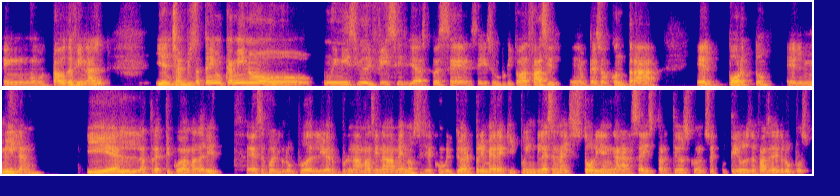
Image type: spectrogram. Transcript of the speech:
en octavos de final Y en Champions ha tenido un camino, un inicio difícil, ya después se, se hizo un poquito más fácil. Empezó contra el Porto, el Milan y el Atlético de Madrid. Ese fue el grupo del Liverpool, nada más y nada menos, y se convirtió en el primer equipo inglés en la historia en ganar seis partidos consecutivos de fase de grupos.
